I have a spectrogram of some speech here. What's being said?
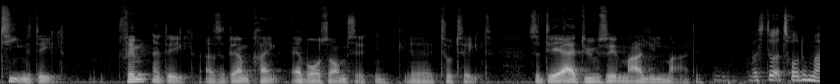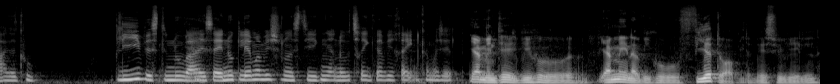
10. del, 15. del, altså deromkring af vores omsætning øh, totalt. Så det er dybest set et meget lille marked. Hvor stort tror du, markedet kunne blive, hvis det nu var, I sagde, nu glemmer vi journalistikken, og nu tænker vi rent kommercielt? Jamen, det, vi kunne, jeg mener, vi kunne firedoble, hvis vi ville.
